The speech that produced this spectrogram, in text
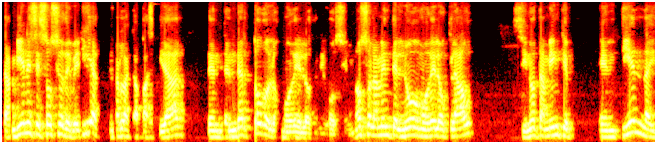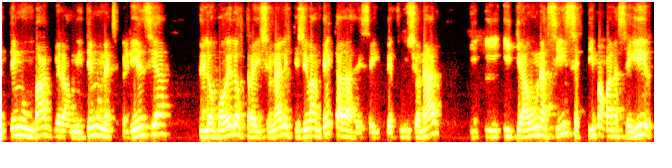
también ese socio debería tener la capacidad de entender todos los modelos de negocio, no solamente el nuevo modelo cloud, sino también que entienda y tenga un background y tenga una experiencia de los modelos tradicionales que llevan décadas de, funcionar y, que aún así se estima van a seguir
